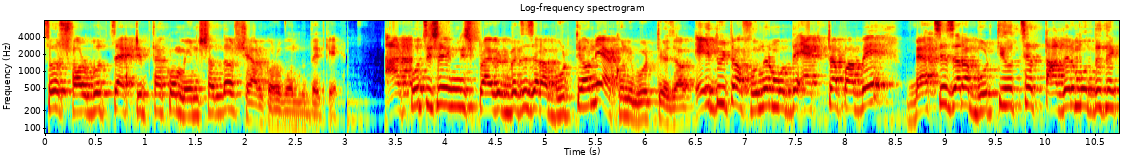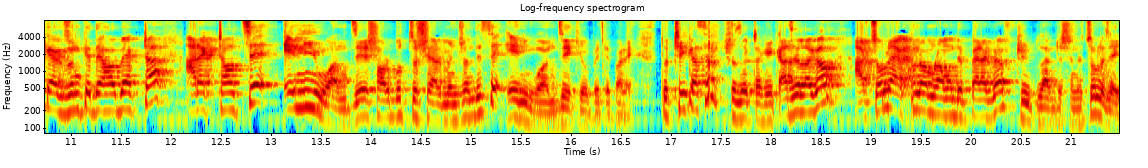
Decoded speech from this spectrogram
সো সর্বোচ্চ অ্যাক্টিভ থাকো মেনশন দাও শেয়ার করো বন্ধুদেরকে। আর পঁচিশে ইংলিশ প্রাইভেট ব্যাচে যারা ভর্তি হয়নি এখনই ভর্তি হয়ে যাও। এই দুইটা ফোনের মধ্যে একটা পাবে ব্যাচে যারা ভর্তি হচ্ছে, তাদের মধ্যে থেকে একজনকে দেওয়া হবে একটা, আর একটা হচ্ছে এনি ওয়ান যে সর্বোচ্চ শেয়ার মেনশন দিচ্ছে এনি ওয়ান যে কেউ পেতে পারে। তো ঠিক আছে, সুযোগটাকে কাজে লাগাও। আর চলো, এখন আমরা আমাদের প্যারাগ্রাফ ট্রি প্লান্টেশনে চলে যাই।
